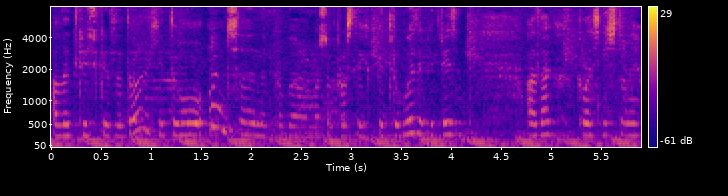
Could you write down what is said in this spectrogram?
але трішки задовгі, тому ну це не проблема, можна просто їх підробити, підрізати. А так класні штани.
